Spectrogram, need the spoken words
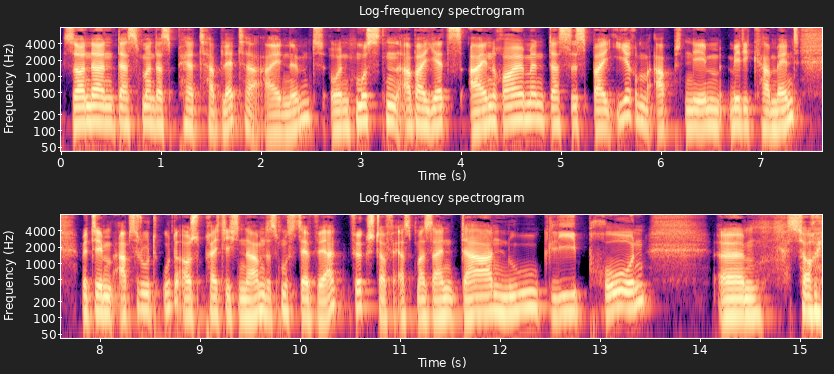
sondern dass man das per Tablette einnimmt und mussten aber jetzt einräumen, dass es bei ihrem Abnehmmedikament mit dem absolut unaussprechlichen Namen, das muss der Wirkstoff erstmal sein, Danuglipron, ähm, sorry,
